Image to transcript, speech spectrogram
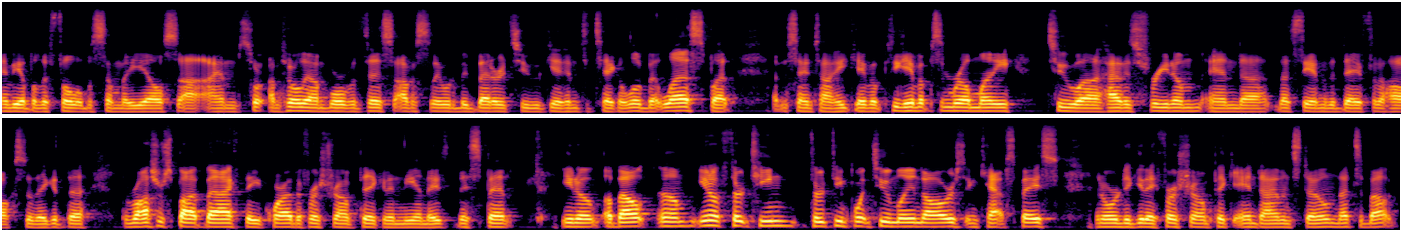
and be able to fill it with somebody else. I'm so, I'm totally on board with this. Obviously, it would be better to get him to take a little bit less, but at the same time, he gave up he gave up some real money to uh, have his freedom, and uh, that's the end of the day for the Hawks. So they get the, the roster spot back. They acquired the first round pick, and in the end, they, they spent you know about um, you know 13 $13.2 million in cap space in order to get a first round pick and Diamond Stone. That's about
